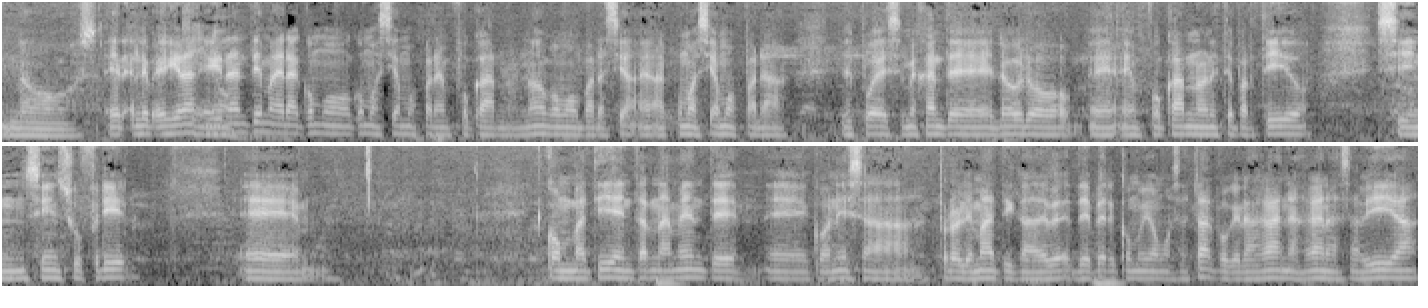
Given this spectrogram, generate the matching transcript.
Nos, el, el- el gran, el no. gran tema era cómo, cómo hacíamos para enfocarnos, ¿no? Cómo, para, eh, cómo hacíamos para, después de semejante logro, eh, enfocarnos en este partido sin, sin sufrir. Eh, combatía internamente eh, con esa problemática de, ver- de ver cómo íbamos a estar, porque las ganas, ganas había,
